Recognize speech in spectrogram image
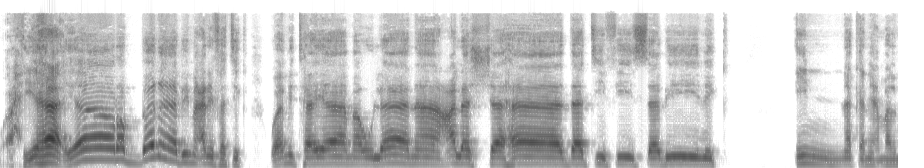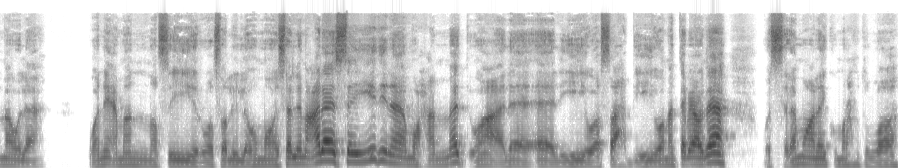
وأحيها يا ربنا بمعرفتك وأمتها يا مولانا على الشهادة في سبيلك. إنك نعم المولى. ونعم النصير وصل اللهم وسلم على سيدنا محمد وعلى آله وصحبه ومن تبعه ده. والسلام عليكم ورحمة الله.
